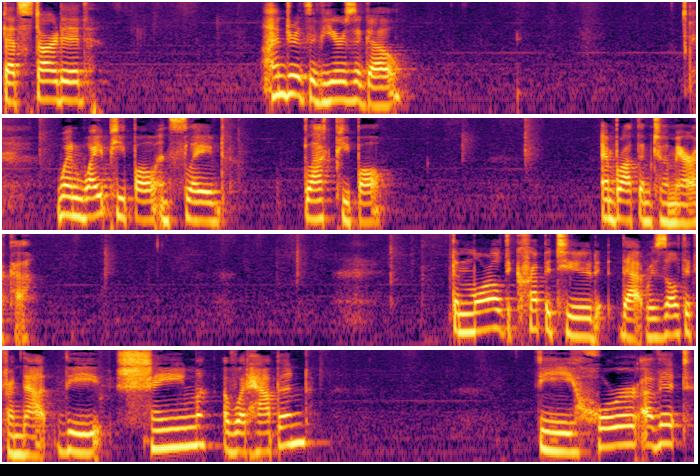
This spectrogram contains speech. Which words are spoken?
that started hundreds of years ago when white people enslaved black people and brought them to America. The moral decrepitude that resulted from that, the shame of what happened, the horror of it,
